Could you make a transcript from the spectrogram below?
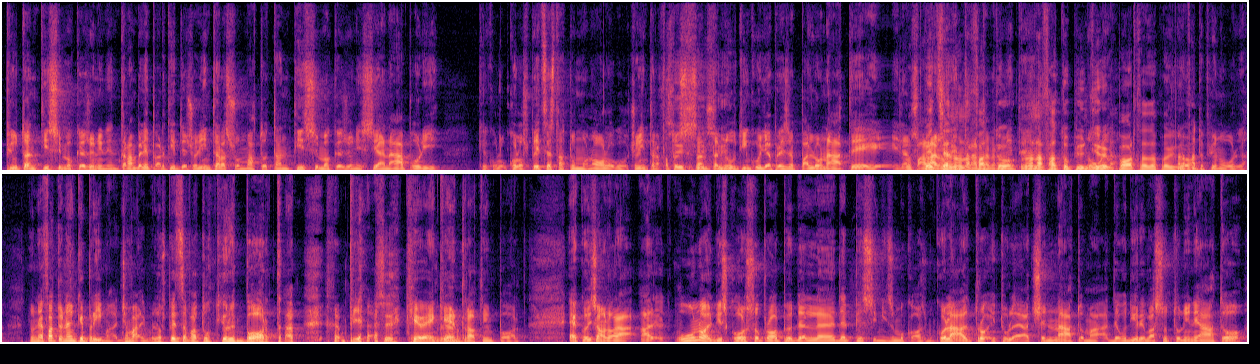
più tantissime occasioni in entrambe le partite, cioè l'Inter ha sommato tantissime occasioni sia a Napoli che con, lo Spezia è stato un monologo, cioè l'Inter ha fatto sì, 60 sì, minuti sì. in cui gli ha prese pallonate e, la lo Spezia non, non, ha fatto, non, ha fatto, più un nulla. tiro in porta dopo il non gol. Non ha fatto più nulla, non ne ha fatto neanche prima, lo Spezia ha fatto un tiro in porta che, che, è entrato in porta. Ecco, diciamo allora, uno è il discorso proprio del, del pessimismo cosmico, l'altro, e tu l'hai accennato, ma devo dire va sottolineato,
